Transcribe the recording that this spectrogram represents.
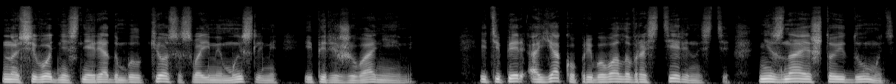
Но сегодня с ней рядом был Кё со своими мыслями и переживаниями. И теперь Аяко пребывала в растерянности, не зная, что и думать,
